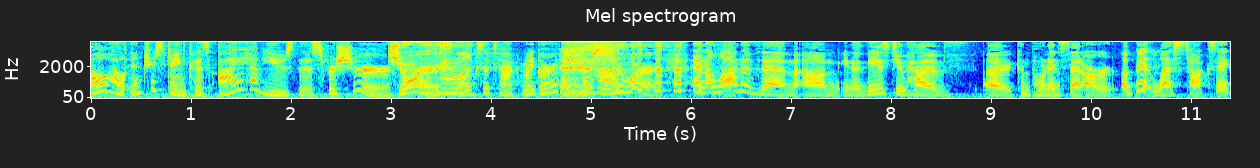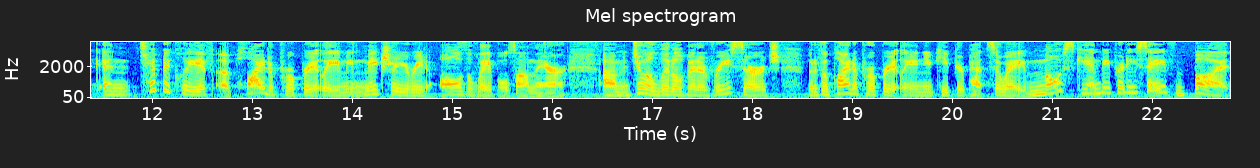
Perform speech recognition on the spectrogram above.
Oh, how interesting, because I have used this for sure. Sure. Slugs attack my garden. sure. And a lot of them, um, you know, these two have uh, components that are a bit less toxic and typically if applied appropriately, I mean, make sure you read all the labels on there. Um, do a little bit of research, but if applied appropriately and you keep your pets away, most can be pretty safe, but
